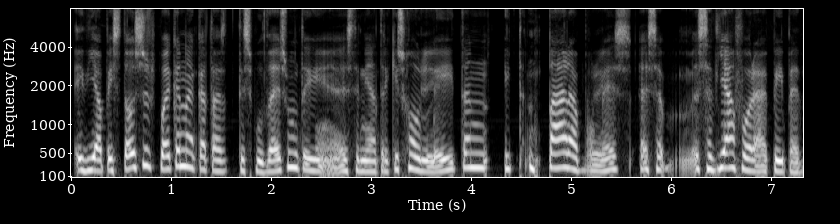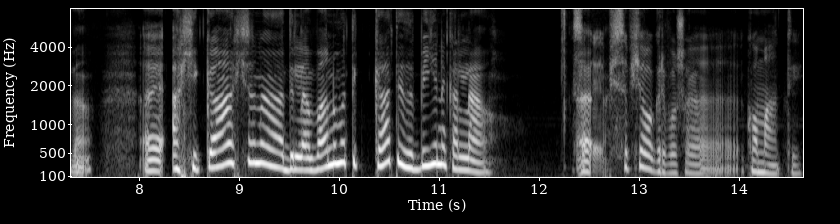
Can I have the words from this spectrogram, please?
οι διαπιστώσεις που έκανα κατά τις σπουδές μου τη- στην ιατρική σχολή ήταν, ήταν πάρα πολλές ε, σε, σε διάφορα επίπεδα. Ε, αρχικά άρχισα να αντιλαμβάνομαι ότι κάτι δεν πήγαινε καλά. Σε, σε ποιο ακριβώς κομμάτι;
